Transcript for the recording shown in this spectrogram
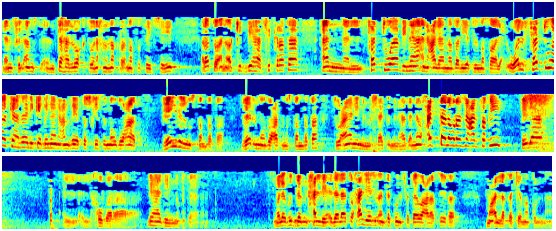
لأن في الأمس انتهى الوقت ونحن نقرأ نص السيد الشهيد. أردت أن أؤكد بها فكرة أن الفتوى بناء على نظرية المصالح والفتوى كذلك بناء على نظرية تشخيص الموضوعات غير المستنبطة. غير الموضوعات المستنبطة تعاني من مشاكل من هذا النوع حتى لو رجع الفقيه إلى الخبراء. بهذه النقطة. ولا بد من حلها إذا لا تحل يجب أن تكون الفتاوى على صيغة معلقة كما قلنا.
